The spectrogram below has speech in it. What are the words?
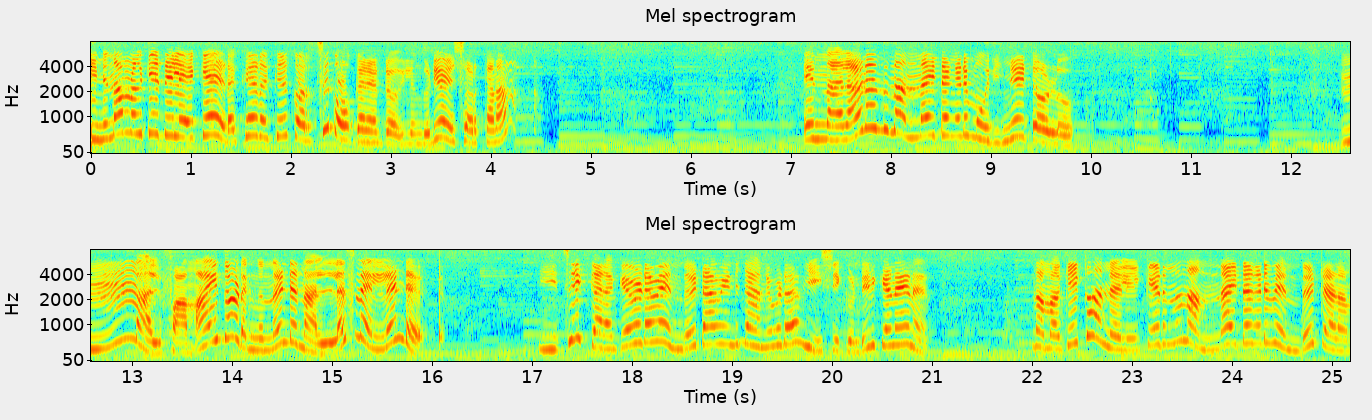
ഇനി നമ്മൾക്ക് ഇതിലേക്ക് ഇടയ്ക്ക് കുറച്ച് കോക്കനട്ട് ഓയിലും കൂടി ഒഴിച്ചു കൊടുക്കണം. എന്നാലാണ് അത് നന്നായിട്ട് അങ്ങോട്ട് മുരിഞ്ഞു കിട്ടുള്ളൂ. ഉം, അൽഫാമായി തുടങ്ങുന്നുണ്ട്. നല്ല സ്മെല്ലുണ്ട്. ഈ ചിക്കനൊക്കെ ഇവിടെ വെന്ത് കിട്ടാൻ വേണ്ടി ഞാനിവിടെ വീശിക്കൊണ്ടിരിക്കണേണ്. നമുക്ക് ഈ കനലിലേക്ക് ഇരുന്ന് നന്നായിട്ട് അങ്ങോട്ട് വെന്ത് കിട്ടണം.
